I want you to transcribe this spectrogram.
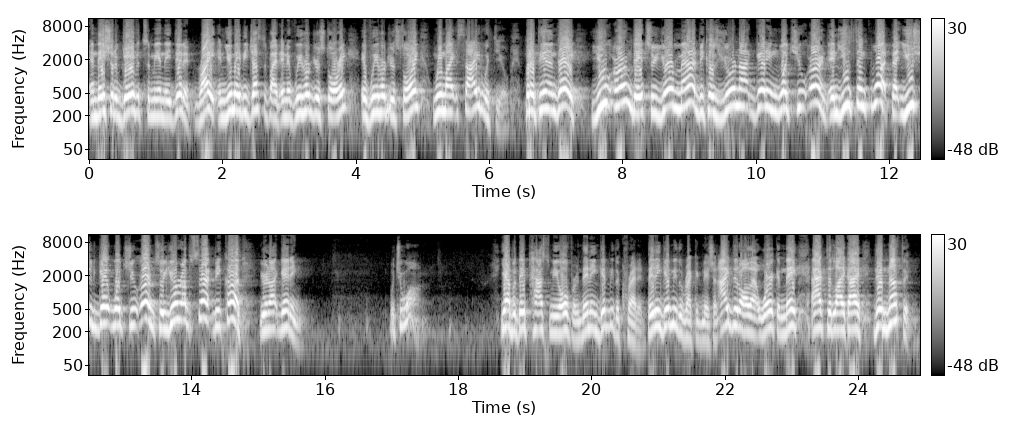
And they should have gave it to me and they didn't. Right. And you may be justified. And if we heard your story, if we heard your story, we might side with you. But at the end of the day, you earned it, so you're mad because you're not getting what you earned. And you think what? That you should get what you earned. So you're upset because you're not getting what you want. Yeah, but they passed me over and they didn't give me the credit. They didn't give me the recognition. I did all that work and they acted like I did nothing.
